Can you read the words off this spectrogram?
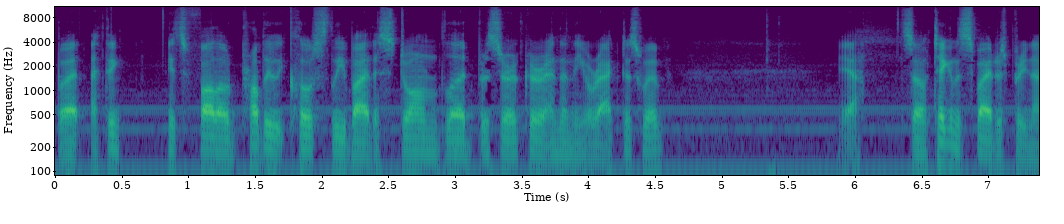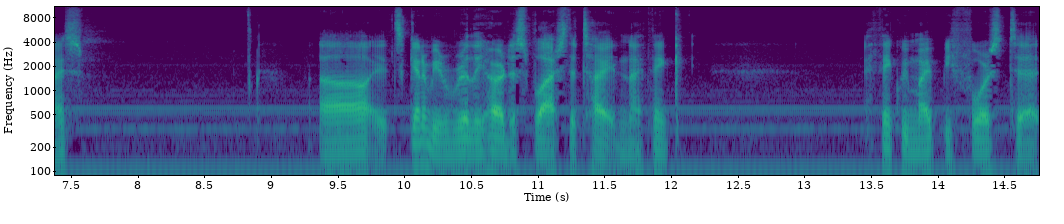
But I think it's followed probably closely by the Stormblood Berserker and then the Arachnus Web. Yeah, so taking the spider is pretty nice. Uh, it's gonna be really hard to splash the Titan. I think. I think we might be forced to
